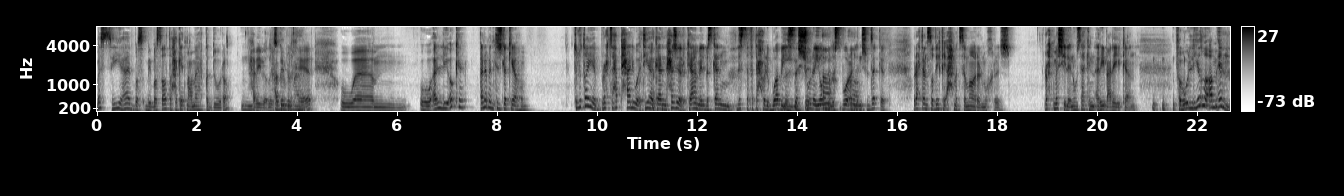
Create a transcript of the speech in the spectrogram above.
بس هي هاي ببس- ببساطة حكيت مع ماهر قدورة مم. حبيبي الله يذكره. بالخير. و... وقال لي okay أنا بنتج لك إياهم. قلت له طيب رحت سحبت حالي وقتها كان حجر كامل بس كان لسه فتحوا الابواب يمشونا يوم آه، بالأسبوع. آه. مش متذكر؟ ورحت عند صديقي أحمد سمار المخرج. رحت مشي لأنه ساكن قريب علي كان. فبقول لي يلا I'm in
